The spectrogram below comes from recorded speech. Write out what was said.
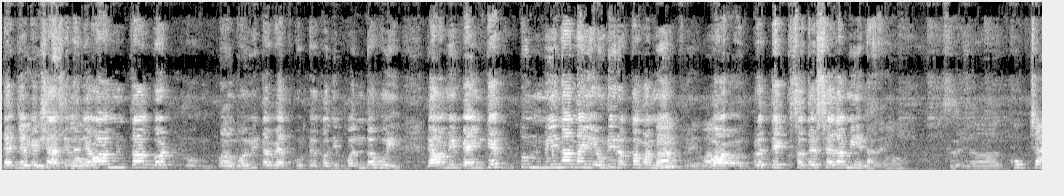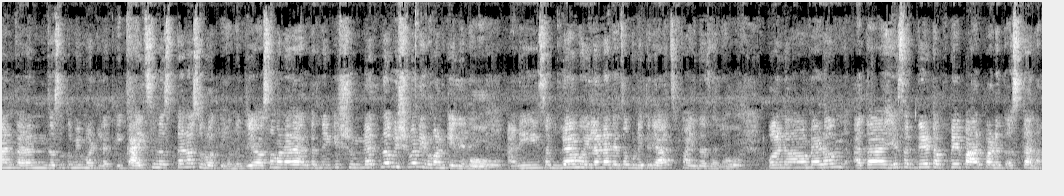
त्याच्यापेक्षा असेल हो. जेव्हा आमचा गट भवितव्यात कुठे कधी बंद होईल तेव्हा आम्ही बँकेतून मिळणार नाही एवढी रक्कम आम्ही प्रत्येक सदस्याला मिळणार आहे हो. आहे. अं, खूप छान कारण जसं तुम्ही म्हटलं की काहीच नसताना सुरुवात केलं. म्हणजे असं म्हणायला हरकत नाही की शून्यातनं विश्व निर्माण केलेलं हो. आहे आणि सगळ्या महिलांना त्याचा कुठेतरी आज फायदा झाला हो. पण अं, मॅडम आता हे सगळे टप्पे पार पाडत असताना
